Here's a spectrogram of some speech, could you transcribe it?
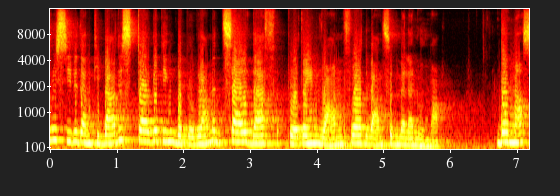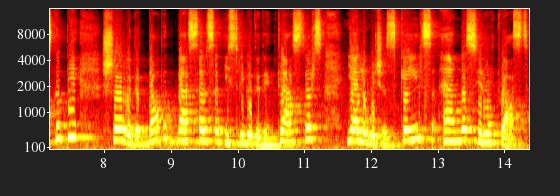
received antibodies targeting the programmed cell death protein 1 for advanced melanoma. Dermoscopy showed the dotted vessels distributed in clusters, yellowish scales, and serocrusts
